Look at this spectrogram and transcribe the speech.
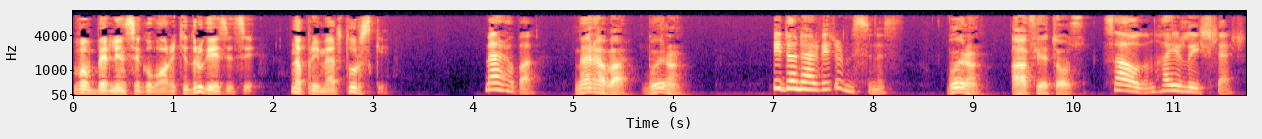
В Берлин се говорят и други езици, например турски. Merhaba. Merhaba, buyurun. Bir döner verir misiniz? Buyurun, afiyet olsun. Sağ olun, hayırlı işler.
